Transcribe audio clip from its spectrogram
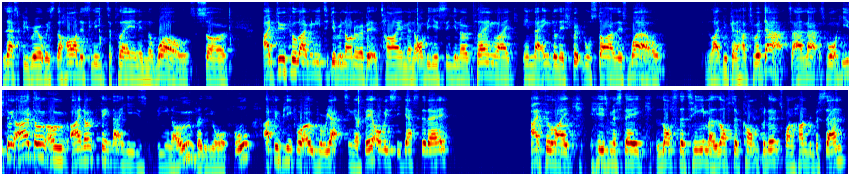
Let's be real, it's the hardest league to play in in the world, so. I do feel like we need to give Onana a bit of time, and obviously, you know, playing like in that English football style as well like you're going to have to adapt, and that's what he's doing. I don't, I don't think that he's been overly awful. I think people are overreacting a bit. Obviously, yesterday, I feel like his mistake lost the team a lot of confidence, one hundred percent.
